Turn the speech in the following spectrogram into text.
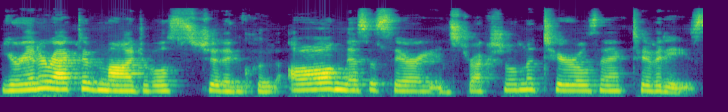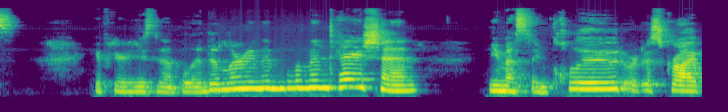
your interactive modules should include all necessary instructional materials and activities. If you're using a blended learning implementation, you must include or describe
